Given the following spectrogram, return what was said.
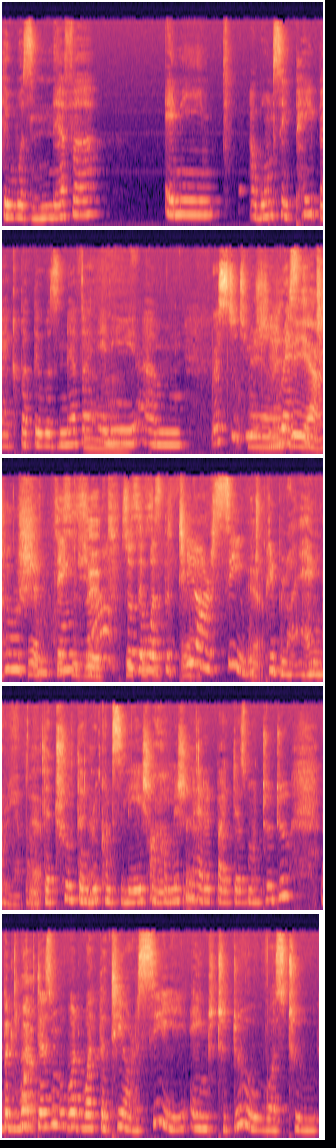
there was never any I won't say payback, but there was never any um, Restitution. restitution Yeah, thing. this is Yeah. it. So This there is was it. the TRC, which Yeah. people are angry about, Yeah. the Truth and Reconciliation Commission headed by Desmond Tutu. But what Yeah. Desmond, what what the TRC aimed to do was to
